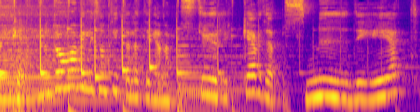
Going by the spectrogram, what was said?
Okej, men då har vi liksom tittat lite grann på styrka, vi tittar på smidighet,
